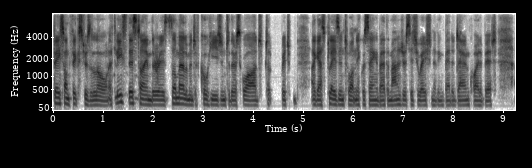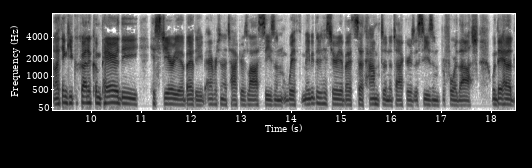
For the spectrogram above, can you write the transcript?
based on fixtures alone. At least this time, there is some element of cohesion to their squad, which I guess plays into what Nick was saying about the manager situation having bedded down quite a bit. And I think you could kind of compare the hysteria about the Everton attackers last season with maybe the hysteria about Southampton attackers a season before that, when they had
